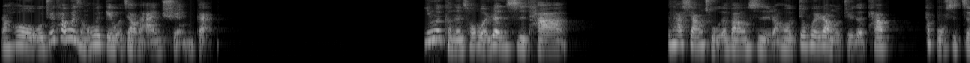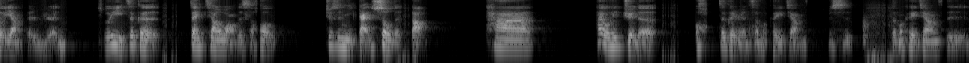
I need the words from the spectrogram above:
然后我觉得他为什么会给我这样的安全感？因为可能从我认识他，跟他相处的方式，然后就会让我觉得他他不是这样的人，所以这个在交往的时候，就是你感受得到他，他也会觉得哦，这个人怎么可以这样子，就是。怎么可以这样子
